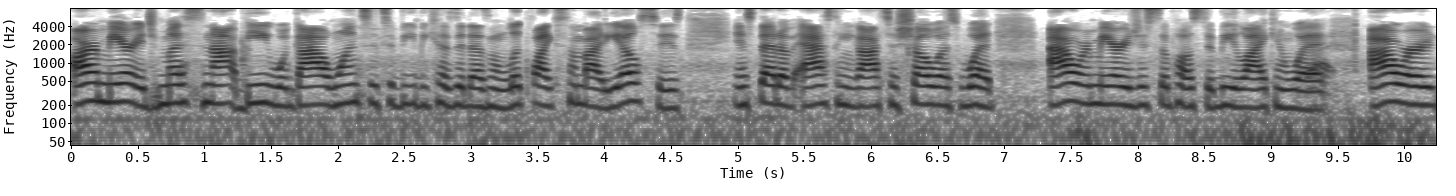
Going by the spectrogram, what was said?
our marriage must not be what God wants it to be because it doesn't look like somebody else's instead of asking God to show us what our marriage is supposed to be like and what our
